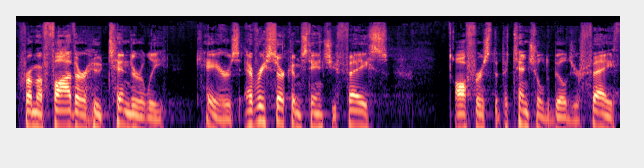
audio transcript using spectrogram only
from a father who tenderly cares. Every circumstance you face offers the potential to build your faith.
